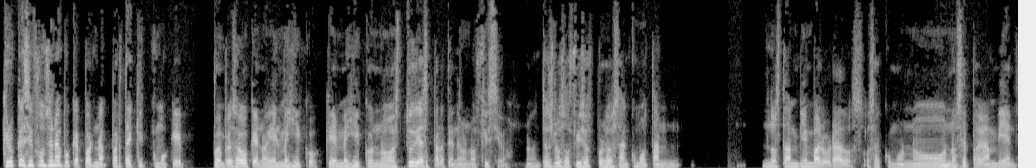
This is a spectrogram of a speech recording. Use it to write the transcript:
creo que sí funciona porque aparte que como que, por ejemplo, es algo que no hay en México, que en México no estudias para tener un oficio, ¿no? Entonces los oficios por eso están como tan, no están bien valorados, o sea, como no, no mm. se pagan bien.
